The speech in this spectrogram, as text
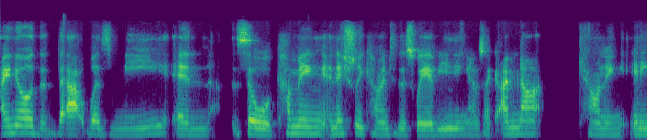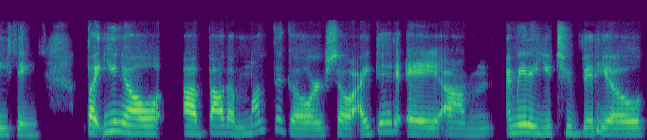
I know that that was me. And so coming initially coming to this way of eating, I was like, I'm not counting anything. But you know, about a month ago or so, I did a um, I made a YouTube video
